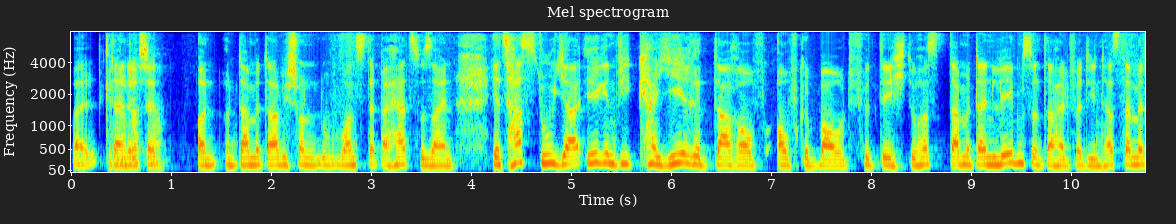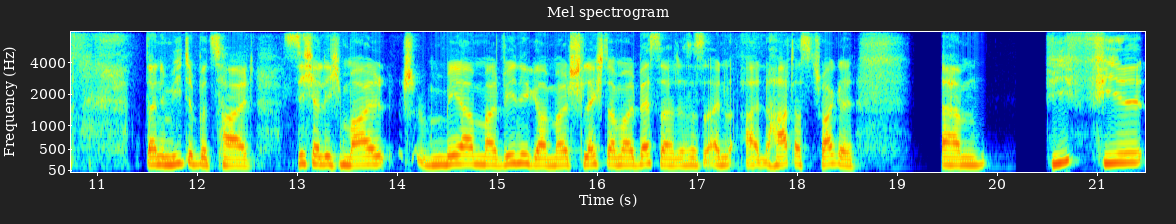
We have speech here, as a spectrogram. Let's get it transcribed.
Weil genau deine, das, ja. Und, und damit darf ich schon one step ahead zu sein. Jetzt hast du ja irgendwie Karriere darauf aufgebaut für dich. Du hast damit deinen Lebensunterhalt verdient, hast damit deine Miete bezahlt. Sicherlich mal mehr, mal weniger, mal schlechter, mal besser. Das ist ein, ein harter Struggle. Ähm, wie viel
